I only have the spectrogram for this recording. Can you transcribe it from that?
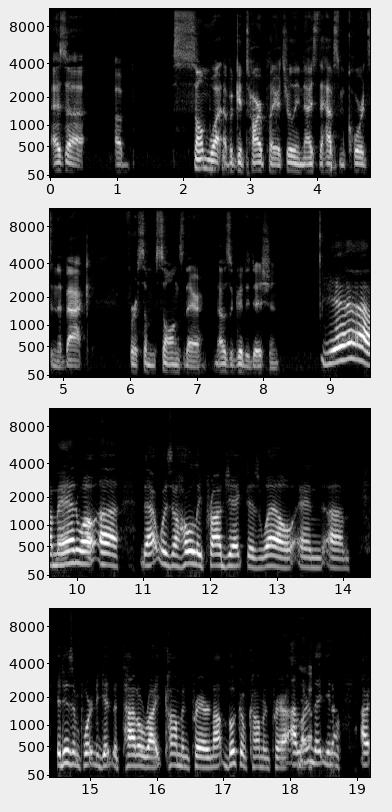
as a a somewhat of a guitar player, it's really nice to have some chords in the back for some songs there. That was a good addition. Yeah, man. Well, uh, that was a holy project as well, and um, it is important to get the title right. Common Prayer, not Book of Common Prayer. I learned yeah. that you know, I,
